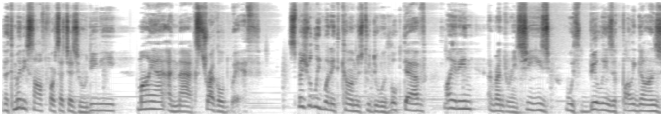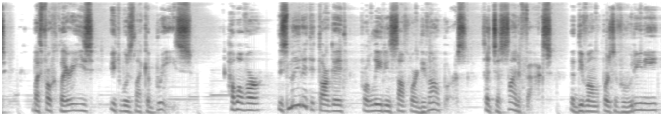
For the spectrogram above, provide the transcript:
that many software such as Houdini, Maya, and Max struggled with, especially when it comes to doing look dev, lighting, and rendering scenes with billions of polygons, but for Clarisse, it was like a breeze. However, this made it a target for leading software developers such as SideFX, the developers of Houdini,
